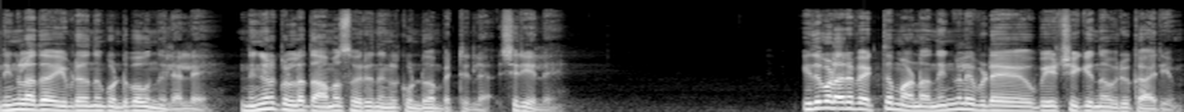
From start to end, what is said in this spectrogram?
നിങ്ങളത് ഇവിടെ ഒന്നും കൊണ്ടുപോകുന്നില്ല അല്ലേ? നിങ്ങൾക്കുള്ള താമസം ഒരു നിങ്ങൾ കൊണ്ടുപോകാൻ പറ്റില്ല ശരിയല്ലേ? ഇത് വളരെ വ്യക്തമാണ് നിങ്ങളിവിടെ ഉപേക്ഷിക്കുന്ന ഒരു കാര്യം.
